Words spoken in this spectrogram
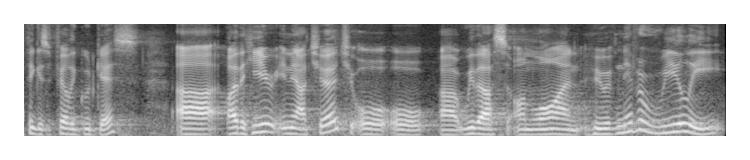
I think it's a fairly good guess, uh, either here in our church or, or uh, with us online who have never really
